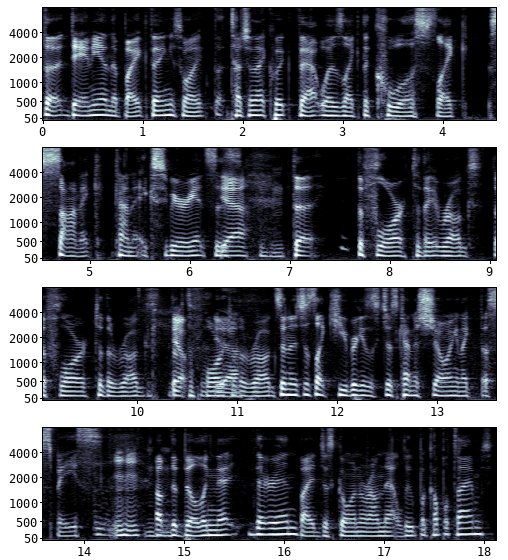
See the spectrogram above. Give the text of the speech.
The Danny and the bike thing. Just want to touch on that quick. That was like the coolest like Sonic kind of experiences. Yeah. Mm-hmm. The the floor to the rugs, the floor to the rugs, the, Yep. the floor Yeah. to the rugs, and it's just like Kubrick is just kind of showing like the space mm-hmm. Mm-hmm. of the building that they're in by just going around that loop a couple times.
